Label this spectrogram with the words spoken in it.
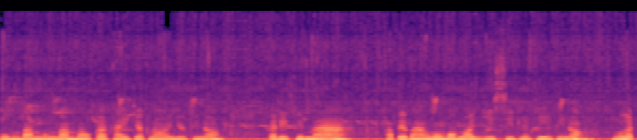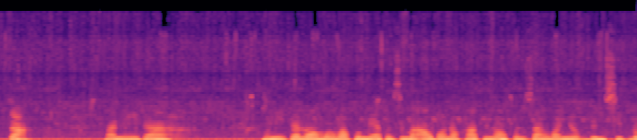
บุมบัมบุมบัมเอากระไข่จักน้อยอยู่พี่น้องก็ได้ขึ้นมาเอาไปว่างลงบ่หัวยี่สิบนาทีพี่น้องเมิดจ้ะบ้านนี้ค่ะ มื่อนี้ก็ลองเมืองว่าคุณแม่เพิ่นสิมาเอาบ่เนาะค่ะพี่น้องเพิ่นสั่งว่ายกเดินสิบโล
